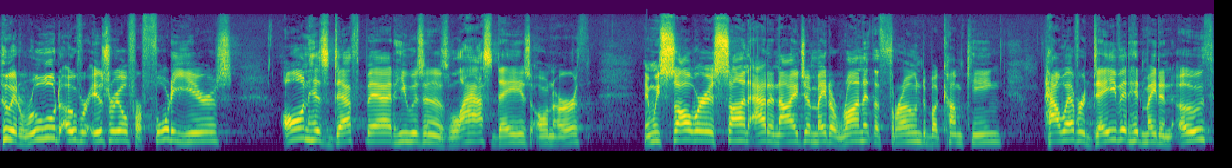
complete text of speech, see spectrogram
who had ruled over Israel for 40 years on his deathbed, he was in his last days on earth. And we saw where his son Adonijah made a run at the throne to become king. However, David had made an oath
